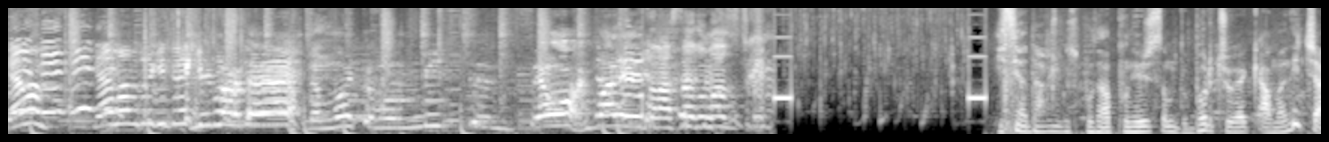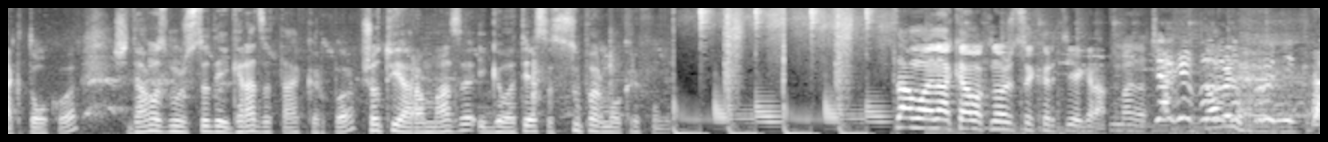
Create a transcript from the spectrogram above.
Нямам, нямам други дрехи. Мърде! На моето момиче! Се ох, мале! Да настана до нас тук. И сега, и господа, понеже съм добър човек, ама не чак толкова, ще дам възможността да играят за тази кърпа, защото я Рамаза и Галатея са супер мокри в момента. Само една камък, ножица и хартия игра. Чакай, първо да проникна.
